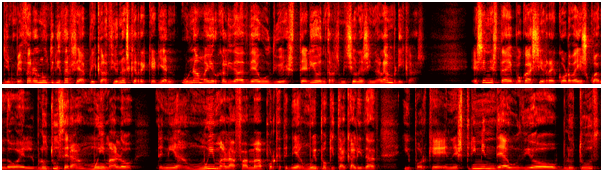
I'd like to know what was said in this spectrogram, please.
y empezaron a utilizarse aplicaciones que requerían una mayor calidad de audio estéreo en transmisiones inalámbricas. Es en esta época, si recordáis, cuando el Bluetooth era muy malo, tenía muy mala fama porque tenía muy poquita calidad y porque en streaming de audio Bluetooth,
